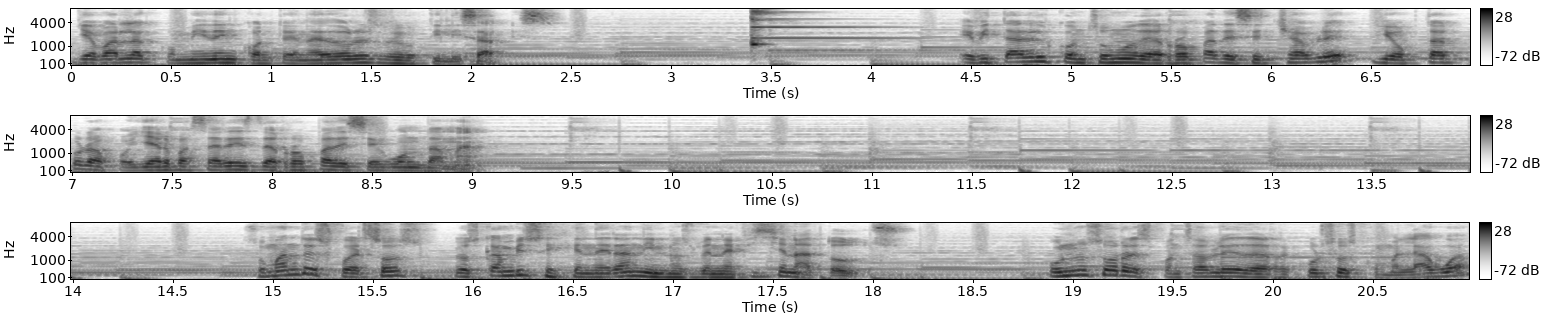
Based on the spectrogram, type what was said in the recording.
llevar la comida en contenedores reutilizables. Evitar el consumo de ropa desechable y optar por apoyar bazares de ropa de segunda mano. Sumando esfuerzos, los cambios se generan y nos benefician a todos. Un uso responsable de recursos como el agua,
